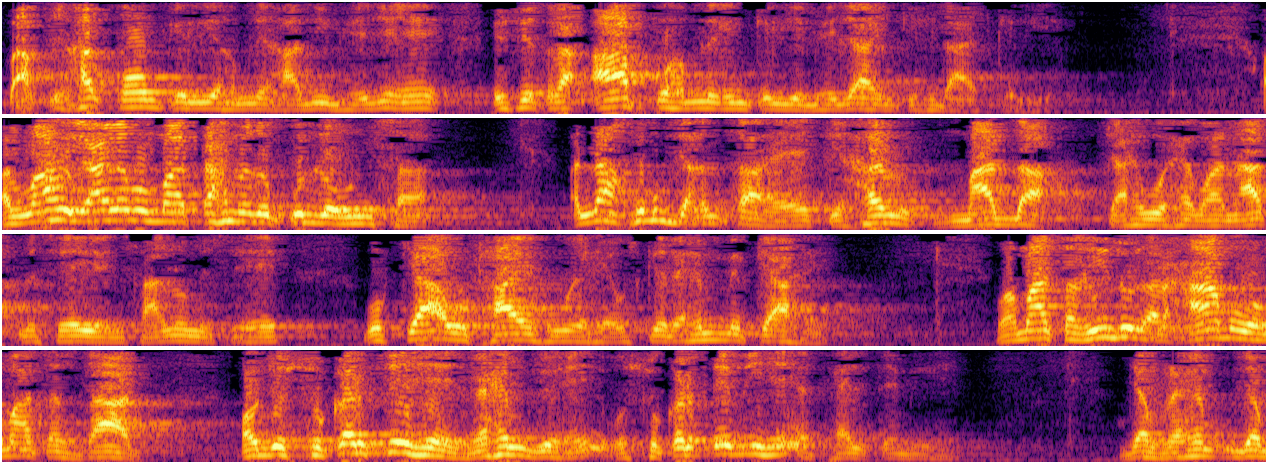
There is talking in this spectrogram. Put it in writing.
باقی ہر قوم کے لیے ہم نے حادی بھیجے ہیں۔ اسی طرح آپ کو ہم نے ان کے لیے بھیجا، ان کی ہدایت کے لیے۔ اللہ عالم ما تحمد کل انسا۔ اللہ خوب جانتا ہے کہ ہر مادہ، چاہے وہ حیوانات میں سے یا انسانوں میں سے، وہ کیا اٹھائے ہوئے ہے اس کے رحم میں کیا ہے۔ وما تغید الرحام وما تزداد۔ اور جو سکڑتے ہیں، رحم جو ہے وہ سکڑتے بھی ہیں یا پھیلتے بھی ہیں۔ جب رحم، جب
